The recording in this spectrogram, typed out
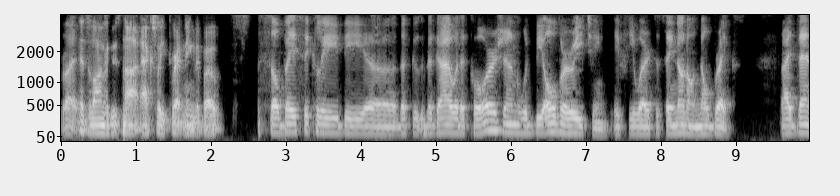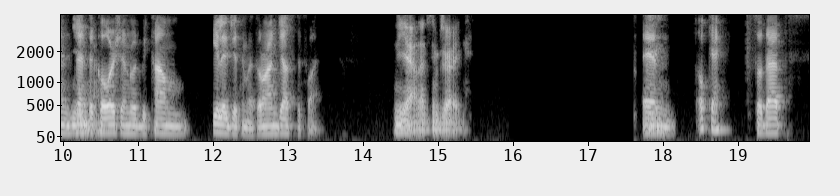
right. as long as it's not actually threatening the boat. So basically the uh, the the guy with the coercion would be overreaching if he were to say no no no breaks, right? Then yeah. then the coercion would become illegitimate or unjustified. Yeah that seems right. And okay. So that's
